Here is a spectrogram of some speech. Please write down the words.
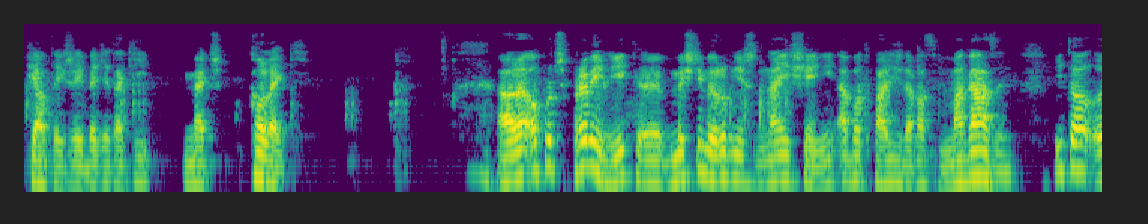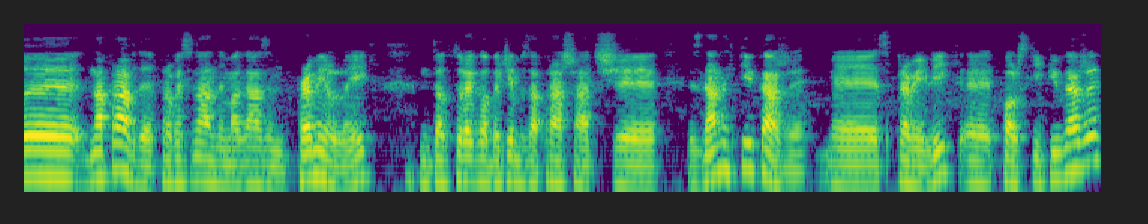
w piątek, jeżeli będzie taki mecz kolejki. Ale oprócz Premier League e, myślimy również na jesieni, aby odpalić dla Was magazyn. I to e, naprawdę profesjonalny magazyn Premier League, do którego będziemy zapraszać e, znanych piłkarzy e, z Premier League, e, polskich piłkarzy,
